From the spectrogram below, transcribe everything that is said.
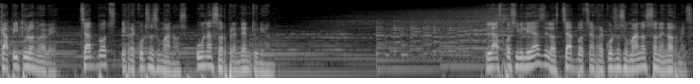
Capítulo 9. Chatbots y recursos humanos. Una sorprendente unión. Las posibilidades de los chatbots en recursos humanos son enormes.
